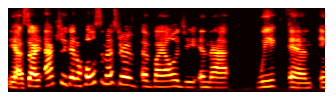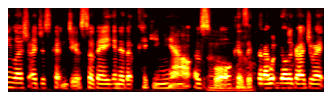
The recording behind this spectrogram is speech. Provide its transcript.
yeah. So I actually did a whole semester of, of biology in that week and English I just couldn't do. So they ended up kicking me out of school because oh, wow. they said I wouldn't be able to graduate.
